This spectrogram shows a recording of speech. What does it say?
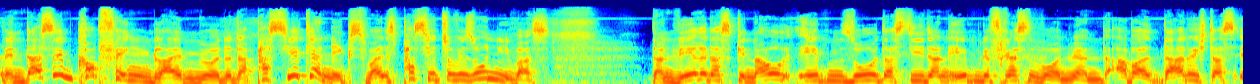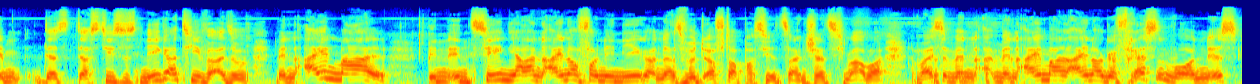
Wenn das im Kopf hängen bleiben würde, da passiert ja nichts, weil es passiert sowieso nie was. Dann wäre das genau eben so, dass die dann eben gefressen worden wären. Aber dadurch, dass, im, dass, dass dieses Negative, also wenn einmal in, in zehn Jahren einer von den Jägern, das wird öfter passiert sein, schätze ich mal, aber weißt du, wenn, wenn einmal einer gefressen worden ist,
